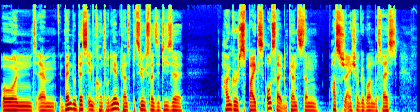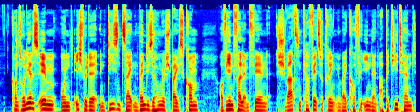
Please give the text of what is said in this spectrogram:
Und ähm, wenn du das eben kontrollieren kannst, beziehungsweise diese Hunger Spikes aushalten kannst, dann hast du eigentlich schon gewonnen. Das heißt, kontrollier das eben und ich würde in diesen Zeiten, wenn diese Hunger Spikes kommen, auf jeden Fall empfehlen, schwarzen Kaffee zu trinken, weil Koffein deinen Appetit hemmt.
